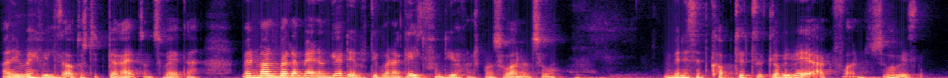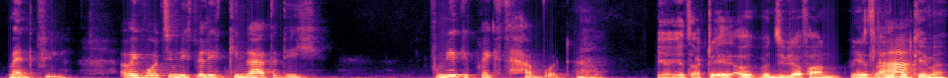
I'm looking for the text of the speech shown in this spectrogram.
Wann immer ich will, das Auto steht bereit und so weiter. Mein Mann war der Meinung, ja, die, die wollen ja Geld von dir, von Sponsoren und so. Und wenn ich es nicht gehabt hätte, glaube ich, wäre ich auch gefahren. So habe ich es mein Gefühl. Aber ich wollte es ihm nicht, weil ich Kinder hatte, die ich von mir geprägt haben wollte. Ja, jetzt aktuell. Aber würden Sie wieder fahren, wenn jetzt ein. Angebot käme?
